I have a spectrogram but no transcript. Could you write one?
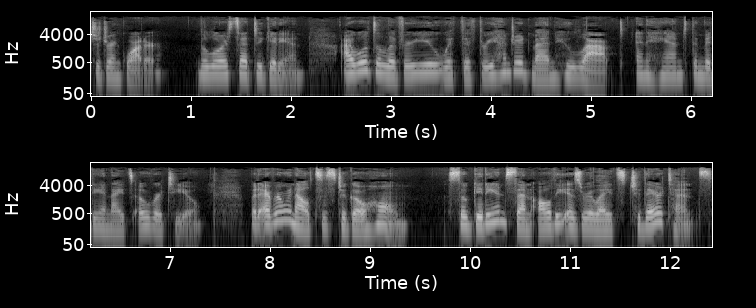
to drink water. The Lord said to Gideon, I will deliver you with the three hundred men who lapped, and hand the Midianites over to you. But everyone else is to go home. So Gideon sent all the Israelites to their tents,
